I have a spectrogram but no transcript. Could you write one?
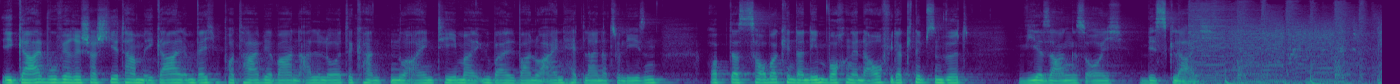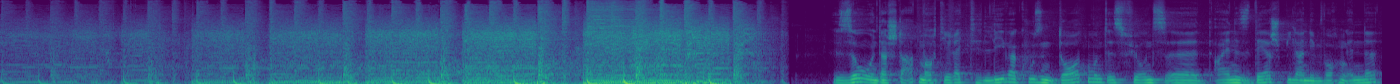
Egal, wo wir recherchiert haben, egal in welchem Portal wir waren, alle Leute kannten nur ein Thema, überall war nur ein Headliner zu lesen. Ob das Zauberkind an dem Wochenende auch wieder knipsen wird, wir sagen es euch. Bis gleich. So, und da starten wir auch direkt. Leverkusen-Dortmund ist für uns äh, eines der Spiele an dem Wochenende.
